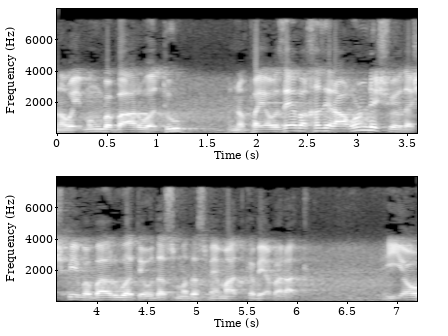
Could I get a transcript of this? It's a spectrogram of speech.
نو وي مونږ به بار وتو نو په یو ځای به خزر اغونډې شو د شپې به بار وته او داس مدس مې مات ک بیا برات یو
